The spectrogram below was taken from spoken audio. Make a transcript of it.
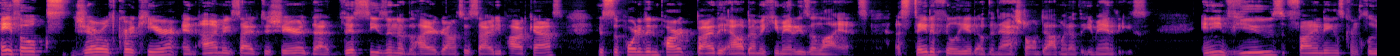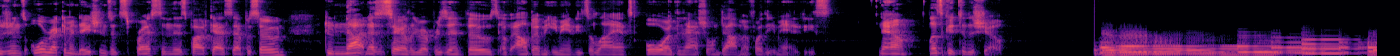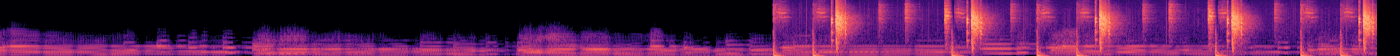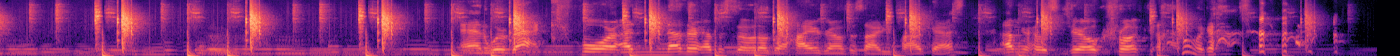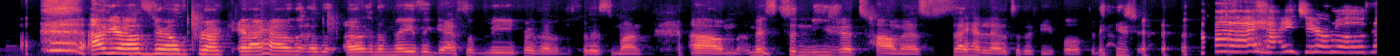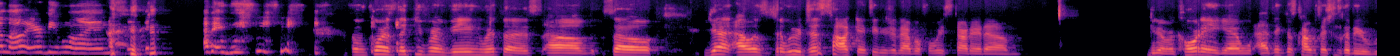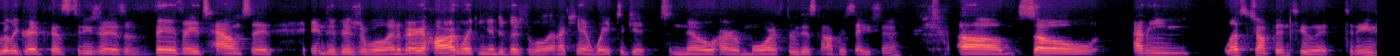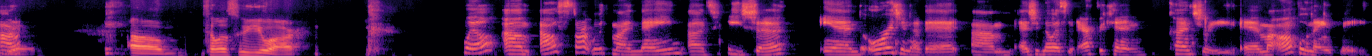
Hey folks, Gerald Crook here, and I'm excited to share that this season of the Higher Ground Society podcast is supported in part by the Alabama Humanities Alliance, a state affiliate of the National Endowment of the Humanities. Any views, findings, conclusions, or recommendations expressed in this podcast episode do not necessarily represent those of Alabama Humanities Alliance or the National Endowment for the Humanities. Now, let's get to the show. For another episode of the Higher Ground Society podcast. I'm your host, Gerald Crook. Oh my God. I'm your host, Gerald Crook, and I have a, a, an amazing guest with me for the for this month, um, Miss Tanisha Thomas. Say hello to the people, Tanisha. Hi, hi, Gerald. Hello, everyone. of course, thank you for being with us. Um, so, yeah, I was. We were just talking, to Tanisha, now before we started. Um, you know, recording, and I think this conversation is going to be really great because Tanisha is a very, very talented individual and a very hardworking individual, and I can't wait to get to know her more through this conversation. Um, so, I mean, let's jump into it. Tanisha, um, tell us who you are. Well, um, I'll start with my name, uh, Tanisha, and the origin of it. Um, as you know, it's an African country, and my uncle named me.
